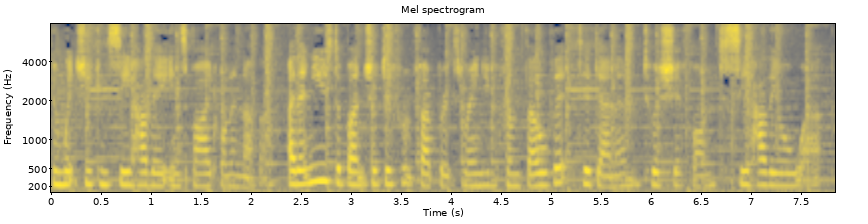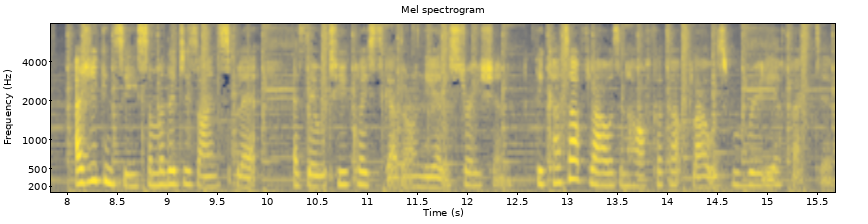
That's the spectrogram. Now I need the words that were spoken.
in which you can see how they inspired one another. I then used a bunch of different fabrics ranging from velvet to denim to a chiffon to see how they all work. As you can see, some of the designs split as they were too close together on the illustration. The cut out flowers and half cut out flowers were really effective.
